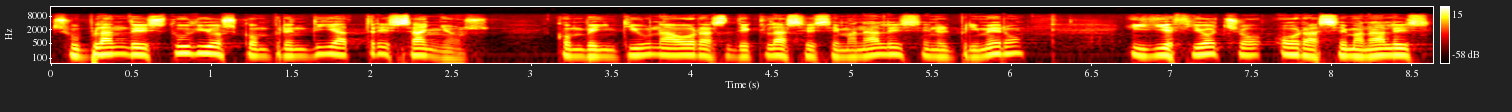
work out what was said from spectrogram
Su plan de estudios comprendía tres años, con 21 horas de clases semanales en el primero y 18 horas semanales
